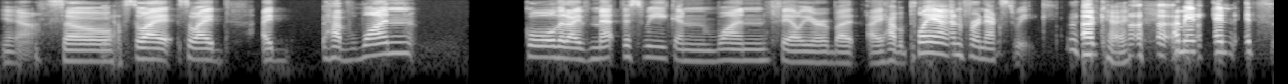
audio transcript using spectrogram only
Yeah. So yeah. so I so I I have one goal that I've met this week and one failure, but I have a plan for next week. okay. I mean, and it's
